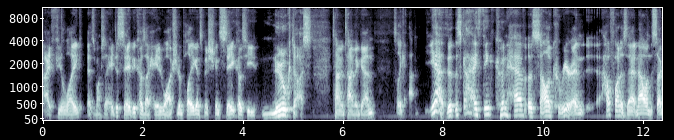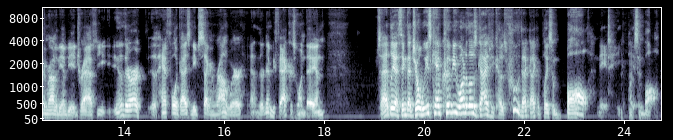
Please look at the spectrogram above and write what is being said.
I feel like, as much as I hate to say it, because I hated watching him play against Michigan State because he nuked us time and time again. It's like yeah, th- this guy I think could have a solid career. And how fun is that now in the second round of the NBA draft? You, you know, there are a handful of guys in each second round where yeah, they're going to be factors one day. And sadly, I think that Joe Wieskamp could be one of those guys because whew, that guy could play some ball, Nate. He can play some ball.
